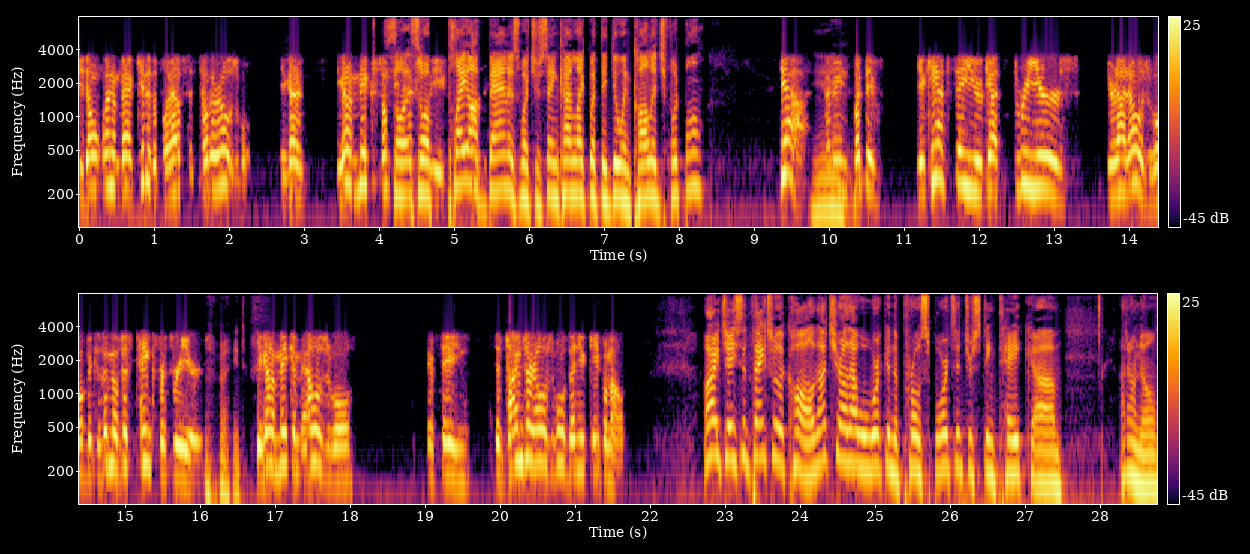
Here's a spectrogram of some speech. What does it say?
you don't let them back into the playoffs until they're eligible. You got to. You got to make something. So, so a playoff ban is what you're saying, kind of like what they do in college football. Yeah. Yeah. I mean, but they've you can't say you got three years you're not eligible because then they'll just tank for three years. Right. you got to make them eligible. If they the times they're eligible, then you keep them out. All right, Jason. Thanks for the call. Not sure how that will work in the pro sports. Interesting take. Um, I don't know.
